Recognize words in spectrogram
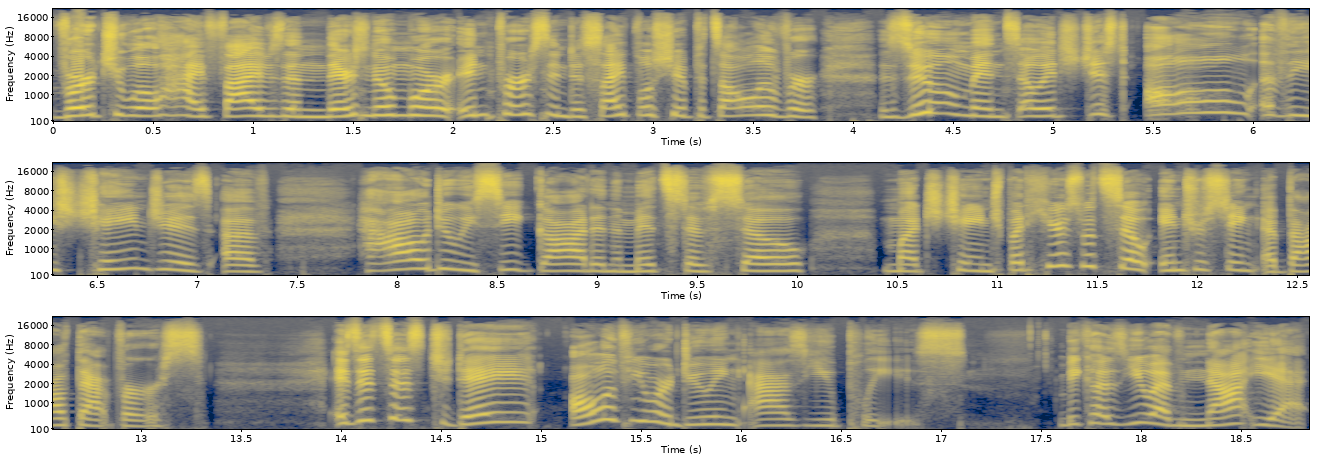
virtual high fives and there's no more in person discipleship. It's all over Zoom. And so it's just all of these changes of how do we seek God in the midst of so much change. But here's what's so interesting about that verse is it says today all of you are doing as you please because you have not yet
